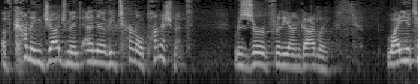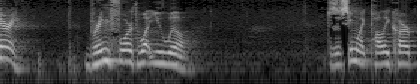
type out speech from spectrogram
of coming judgment and of eternal punishment reserved for the ungodly. Why do you tarry? Bring forth what you will. Does it seem like Polycarp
